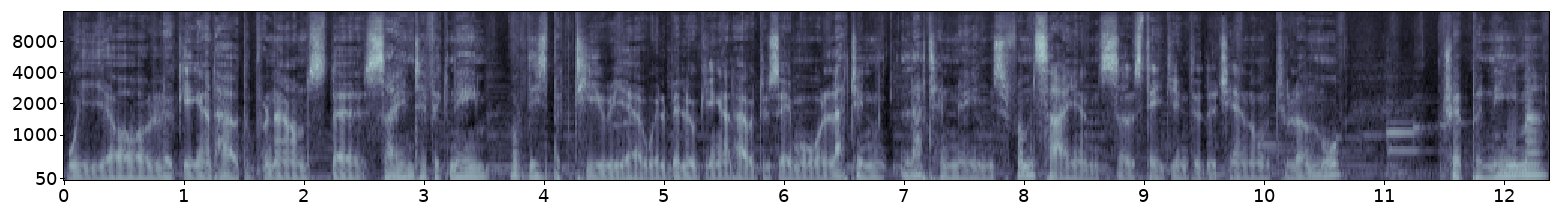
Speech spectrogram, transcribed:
We are looking at how to pronounce the scientific name of this bacteria. We'll be looking at how to say more Latin Latin names from science, so stay tuned to the channel to learn more. Treponema,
